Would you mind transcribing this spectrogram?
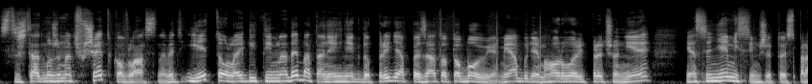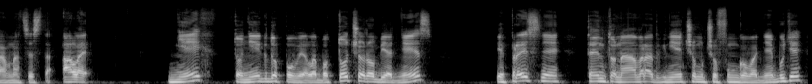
Štát môže mať všetko vlastné. Veď je to legitímna debata. Nech niekto príde a za toto bojujem. Ja budem hovoriť, prečo nie. Ja si nemyslím, že to je správna cesta. Ale nech to niekto povie, lebo to, čo robia dnes, je presne tento návrat k niečomu, čo fungovať nebude,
